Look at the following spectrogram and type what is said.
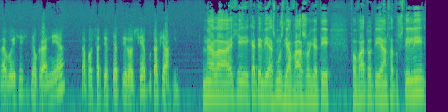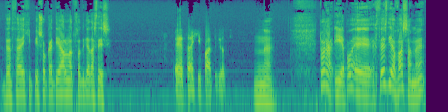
να βοηθήσει την Ουκρανία να προστατευτεί από τη Ρωσία που τα φτιάχνει. Ναι, αλλά έχει κάτι ενδιασμούς διαβάζω γιατί φοβάται ότι αν θα τους στείλει δεν θα έχει πίσω κάτι άλλο να τους αντικαταστήσει. Ε, θα έχει Patriot. Ναι. Τώρα, η επό... ε, χθες διαβάσαμε,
